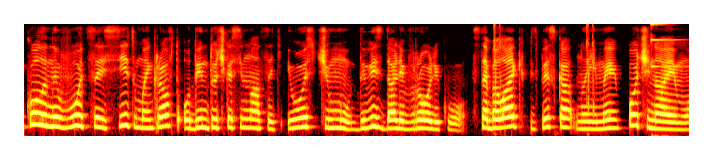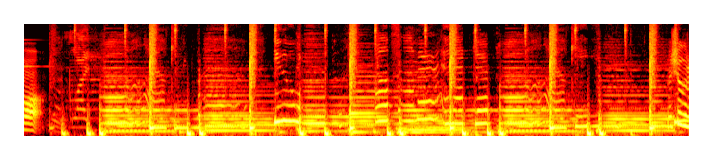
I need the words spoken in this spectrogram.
Ніколи не вводь цей сіт в Майнкрафт 1.17. І ось чому. Дивись далі в роліку. З тебе лайк, підписка, ну і ми починаємо.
